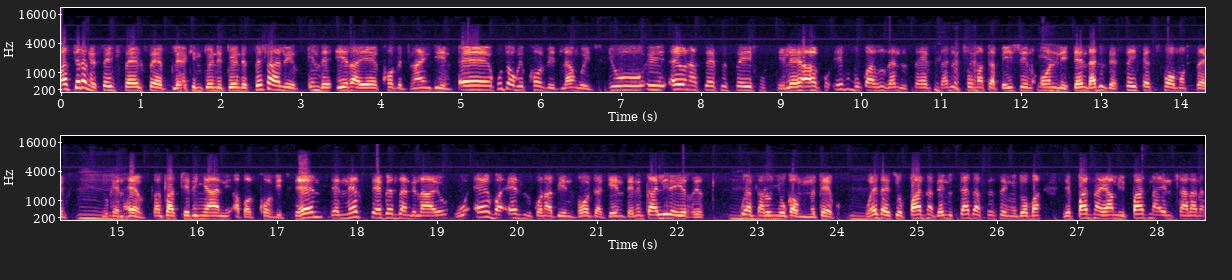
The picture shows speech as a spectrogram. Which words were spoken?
basithetha nge-safe sex eh, black in 2020 especially in the era ye-covid-19 eh kuthiwa kwi-covid language you eyona sex safe yile yakho if bukwazi uzenza sex that is through masturbation only then that is the safest form of sex you can have sithetha inyani about covid then the next step ezilandelayo whoever else is gonna be involved again then iqalile i-risk. Mm. Uyaqala unyuka umngcipheko mm. whether it's your partner then you start assessing into yoba le partner yam yipartner endihlala na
